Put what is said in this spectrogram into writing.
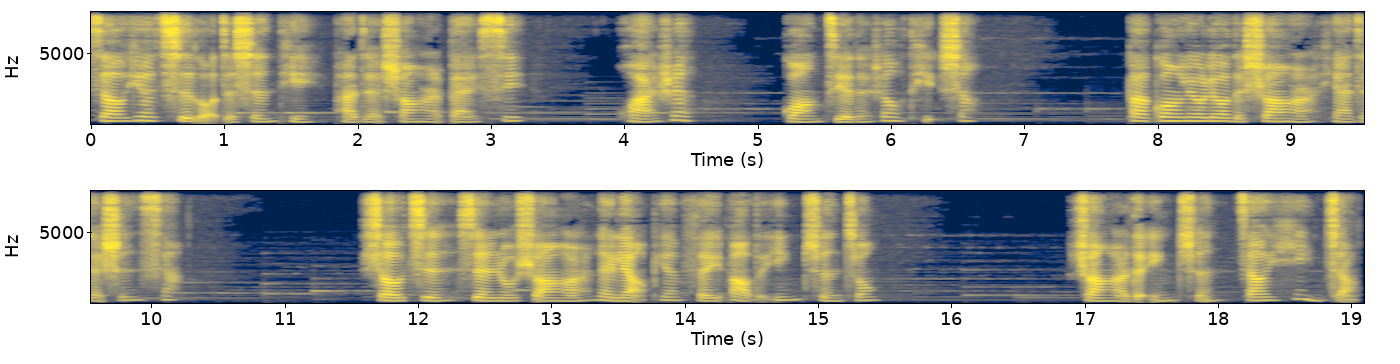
小月赤裸着身体趴在双儿白皙、滑润、光洁的肉体上，把光溜溜的双儿压在身下，手指伸入双儿那两片肥饱的阴唇中。双儿的阴唇早已硬胀，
